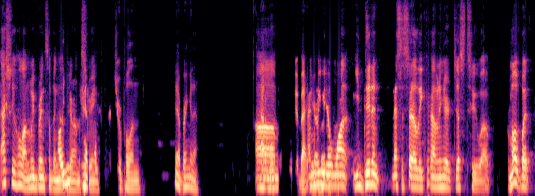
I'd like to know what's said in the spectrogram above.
actually. Hold on, let me bring something Oh, up here on the screen. that you were pulling. Yeah, bring it in. Um, we'll get back. I to know you button. don't want you didn't necessarily come in here just to uh, promote, but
